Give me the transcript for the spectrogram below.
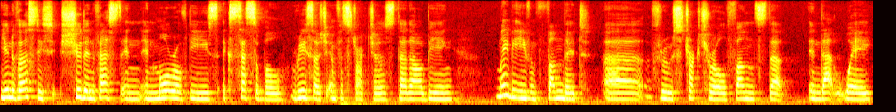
universities should invest in, in more of these accessible research infrastructures that are being maybe even funded uh, through structural funds that in that way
